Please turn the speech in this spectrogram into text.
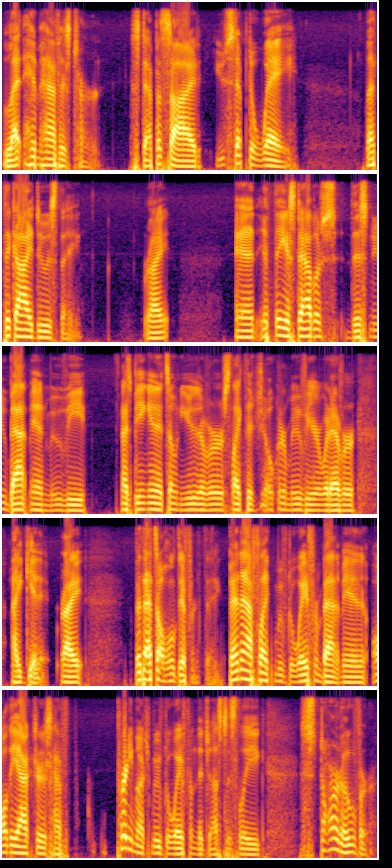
let him have his turn. Step aside. You stepped away. Let the guy do his thing, right? And if they establish this new Batman movie as being in its own universe, like the Joker movie or whatever, I get it, right? But that's a whole different thing. Ben Affleck moved away from Batman. All the actors have pretty much moved away from the Justice League. Start over.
